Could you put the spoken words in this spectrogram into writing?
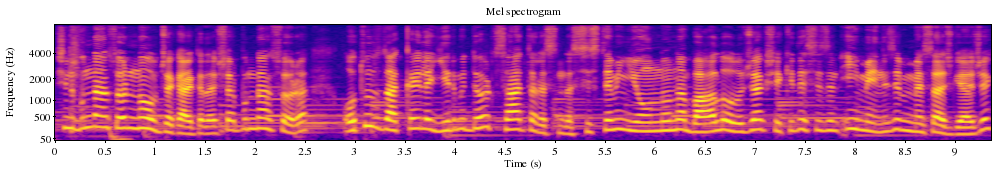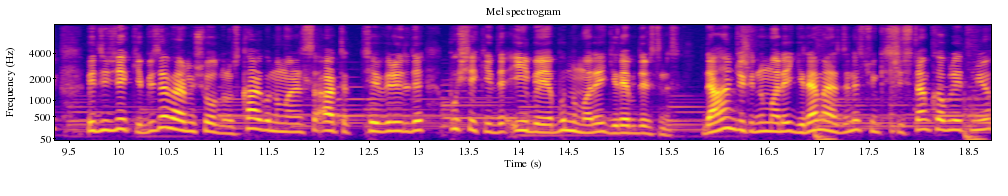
Şimdi bundan sonra ne olacak arkadaşlar? Bundan sonra 30 dakika ile 24 saat arasında sistemin yoğunluğuna bağlı olacak şekilde sizin e-mailinize bir mesaj gelecek ve diyecek ki bize vermiş olduğunuz kargo numarası artık çevrildi. Bu şekilde eBay'e bu numarayı girebilirsiniz. Daha önceki numarayı giremezdiniz çünkü sistem kabul etmiyor.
